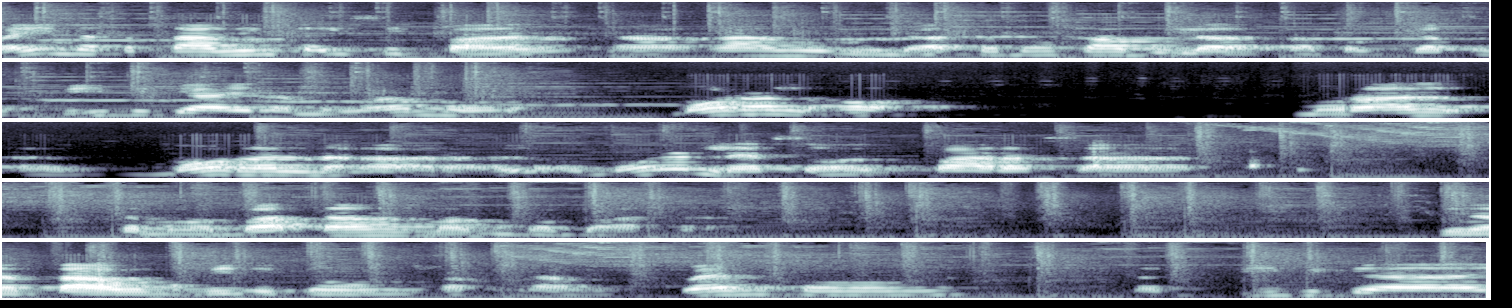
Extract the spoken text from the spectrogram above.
May natatanging kaisipan na mula sa mga pabula sapagkat nagbibigay ng mga moral o moral uh, moral na aral o moral lesson para sa sa mga batang mambabasa. Tinatawag din itong tatlong kwentong nagbibigay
